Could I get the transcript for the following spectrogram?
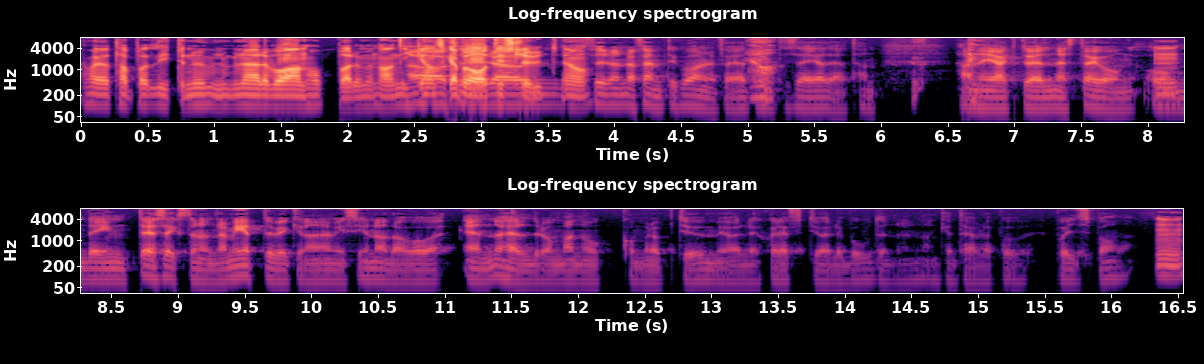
har jag tappat lite nu när det var han hoppade, men han gick ja, ganska 4, bra till slut. Ja. 450 kvar ungefär, jag tänkte säga det. Att han, han är aktuell nästa gång. Om mm. det inte är 1600 meter, vilket han är missgynnad av. Och ännu hellre om man nog kommer upp till Umeå eller Skellefteå eller Boden. Där man kan tävla på, på isbana. Mm.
